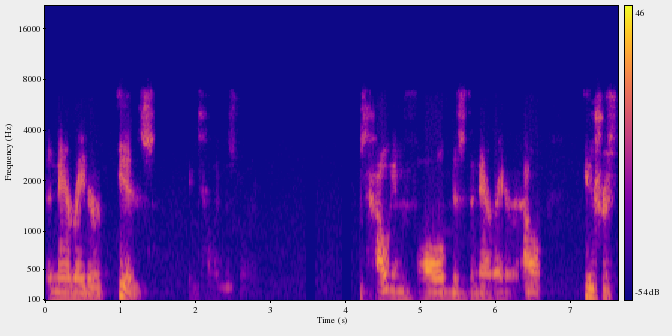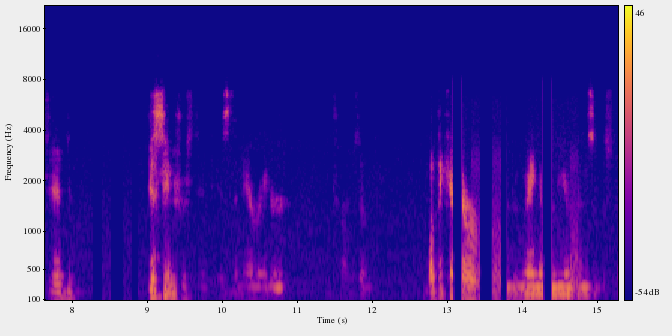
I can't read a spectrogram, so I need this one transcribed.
the narrator is in telling the story. How involved is the narrator? How interested, disinterested is the narrator in terms of what the character is doing and the events of the story?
